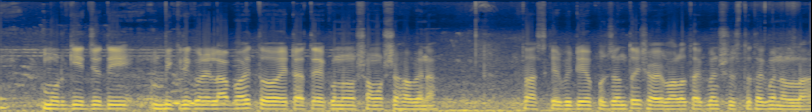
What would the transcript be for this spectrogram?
মুরগি যদি বিক্রি করে লাভ হয়, তো এটাতে কোনো সমস্যা হবে না। তো আজকের ভিডিও পর্যন্তই। সবাই ভালো থাকবেন, সুস্থ থাকবেন। আল্লাহ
